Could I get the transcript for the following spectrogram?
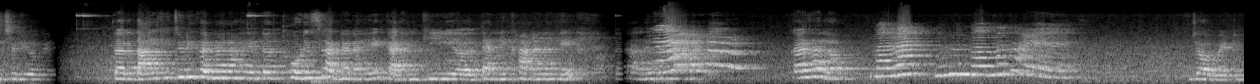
खिचडी वगैरे. तर दाल खिचडी करणार आहे तर थोडीच लागणार आहे कारण की त्यांनी खाणार आहे. काय झालं? जाऊ बेटू.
